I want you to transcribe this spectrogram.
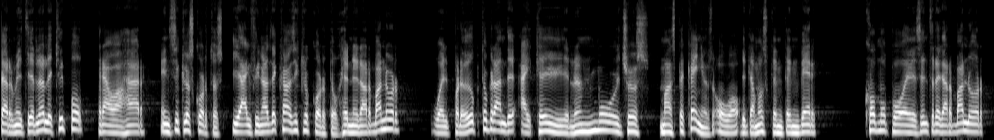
permitirle al equipo trabajar en ciclos cortos y al final de cada ciclo corto generar valor o el producto grande hay que dividirlo en muchos más pequeños o digamos que entender cómo puedes entregar valor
